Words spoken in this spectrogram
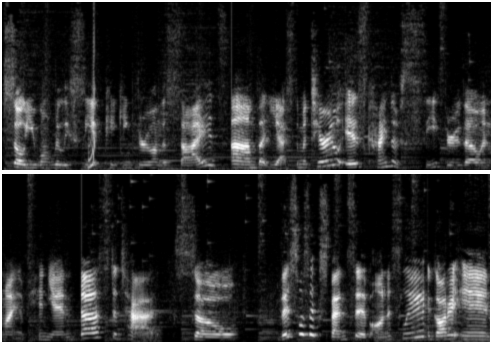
So you won't really see it peeking through on the sides. Um, but yes, the material is kind of see-through though, in my opinion. Just a tad. So this was expensive, honestly. I got it in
